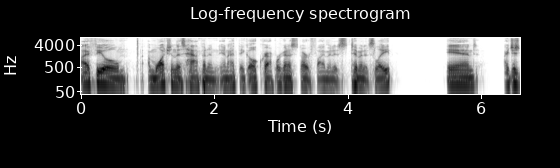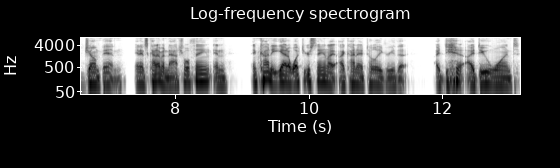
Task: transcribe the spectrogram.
I feel I'm watching this happen and, and I think, oh crap, we're going to start five minutes, 10 minutes late and I just jump in, and it's kind of a natural thing. And and kind of yeah, what you're saying, I, I kind of totally agree that I do I do want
